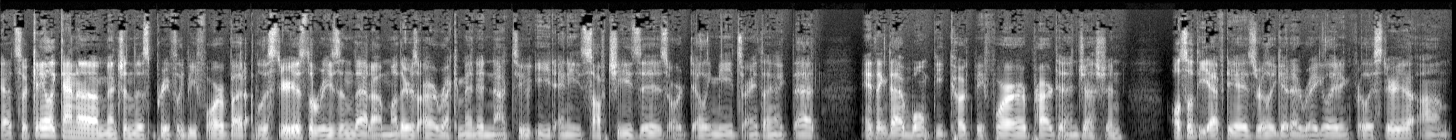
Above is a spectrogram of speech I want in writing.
Yeah, so Kayla kind of mentioned this briefly before, but listeria is the reason that uh, mothers are recommended not to eat any soft cheeses or deli meats or anything like that. Anything that won't be cooked before prior to ingestion. Also, the FDA is really good at regulating for listeria. Um,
